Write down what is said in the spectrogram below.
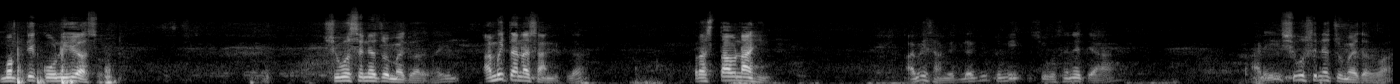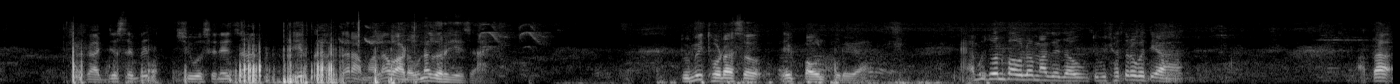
मग ते कोणीही असो. शिवसेनेचा उमेदवार राहील. आम्ही त्यांना सांगितलं. प्रस्ताव नाही. आम्ही सांगितलं की तुम्ही शिवसेनेत या. आणि शिवसेनेचा उमेदवार व्हा राज्यसभेत शिवसेनेचा एक खासदार आम्हाला वाढवणं गरजेचं आहे. तुम्ही थोडंसं एक पाऊल पुढे या. आम्ही दोन पावलं मागे जाऊ. तुम्ही छत्रपती आहात. आता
